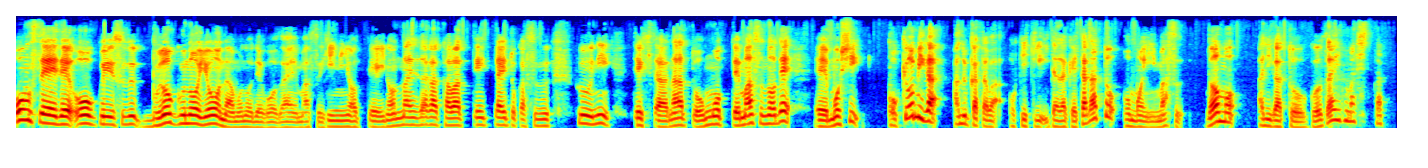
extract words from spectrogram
音声でお送りするブログのようなものでございます。日によっていろんなネタが変わっていったりとかする風にできたらなと思ってますので、えー、もしご興味がある方はお聞きいただけたらと思います。どうもありがとうございました。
